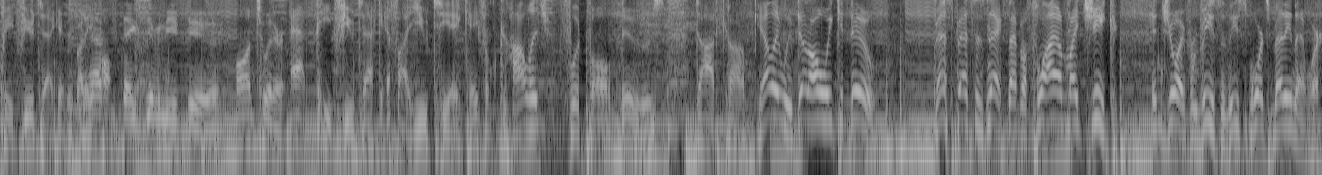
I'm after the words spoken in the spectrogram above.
Pete Fiutak, everybody. Happy Thanksgiving to you too. On Twitter at Pete Fiutak, F I U T A K from collegefootballnews.com. Kelley, we've done all we can do. Best bets is next. I have a fly on my cheek. Enjoy from VSIN, the Sports Betting Network.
